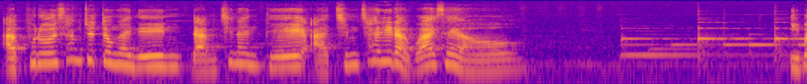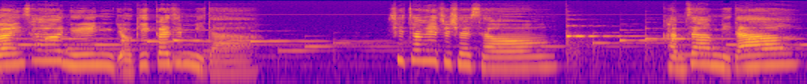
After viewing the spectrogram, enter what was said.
앞으로 3주 동안은 남친한테 아침 차리라고 하세요. 이번 사연은 여기까지입니다. 시청해주셔서 감사합니다.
